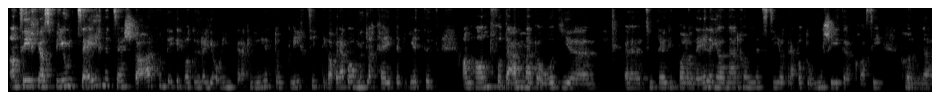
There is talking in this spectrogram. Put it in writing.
an sich ja das Bild zeichnet sehr stark und irgendwo durch ja auch imprägniert und gleichzeitig aber eben auch Möglichkeiten bietet, anhand von dem eben auch die, äh, zum Teil die Parallelen ja näher können zu ziehen oder eben die Unterschiede quasi können,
